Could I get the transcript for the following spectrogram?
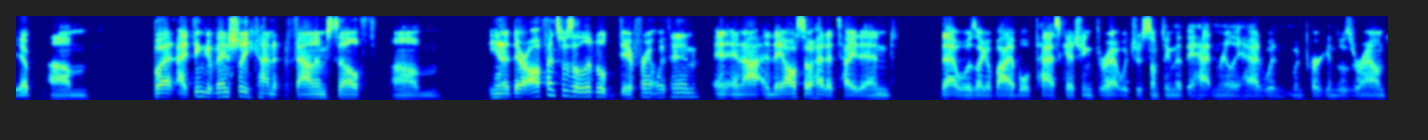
Yep. Um, but I think eventually he kind of found himself. Um, you know, their offense was a little different with him, and and, I, and they also had a tight end that was like a viable pass catching threat, which was something that they hadn't really had when when Perkins was around.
